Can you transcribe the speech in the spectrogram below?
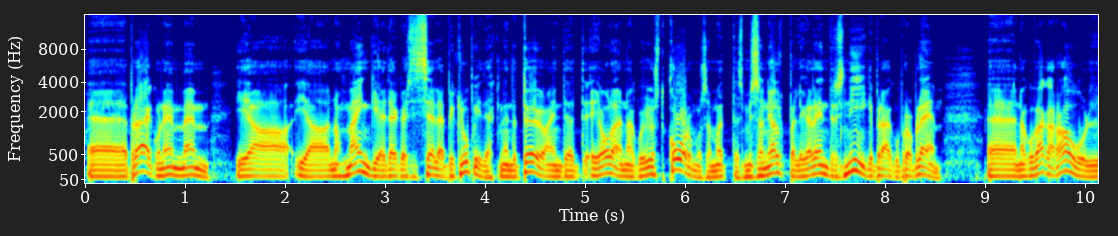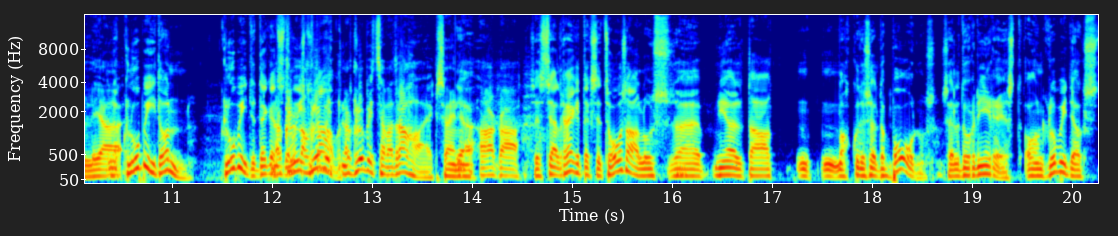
äh, praegune mm ja, ja noh, mängijad ega siis seeläbi klubid ehk nende tööandjad ei ole nagu just koormuse mõttes, mis on jalgpallikalendris niigi praegu probleem, äh, nagu väga rahul ja no,. klubid on klubid ju tegelikult no, no, klubid, no klubid saavad raha, eks on ju, aga. sest seal räägitakse, et see osalus nii-öelda noh, kuidas öelda, boonus selle turniiri eest on klubide jaoks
